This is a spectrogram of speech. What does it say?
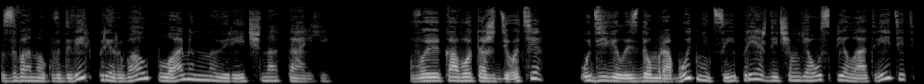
Звонок в дверь прервал пламенную речь Натальи. Вы кого-то ждете? Удивилась домработница и прежде чем я успела ответить,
